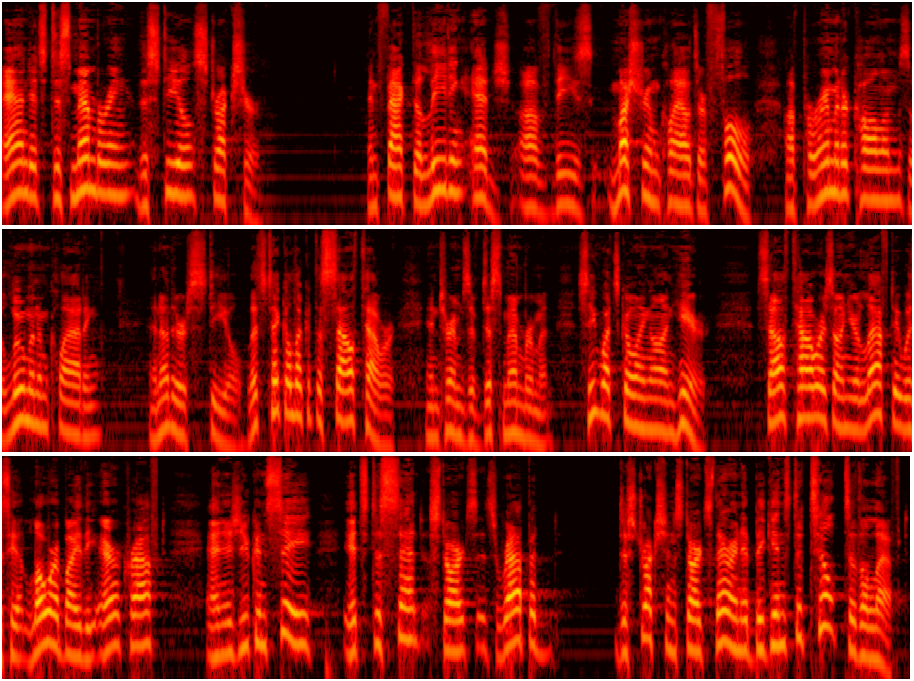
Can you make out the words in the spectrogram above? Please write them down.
and it's dismembering the steel structure. In fact, the leading edge of these mushroom clouds are full of perimeter columns, aluminum cladding, and other steel. Let's take a look at the South Tower in terms of dismemberment. See what's going on here. South Tower is on your left. It was hit lower by the aircraft. And as you can see, its descent starts, its rapid destruction starts there, and it begins to tilt to the left.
